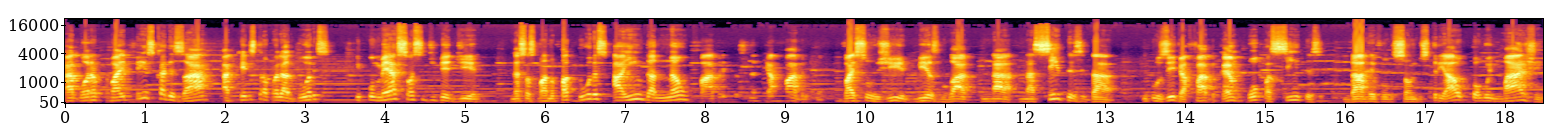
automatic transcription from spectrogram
agora vai fiscalizar aqueles trabalhadores que começam a se dividir nessas manufaturas, ainda não fábricas, né? porque a fábrica vai surgir mesmo lá na, na síntese da. Inclusive, a fábrica é um pouco a síntese da Revolução Industrial, como imagem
